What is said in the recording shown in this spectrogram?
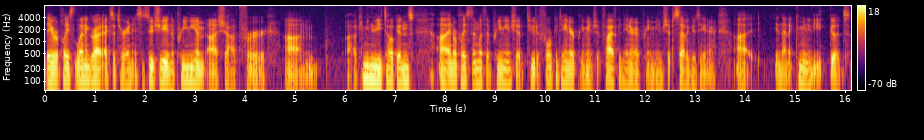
they replaced Leningrad, Exeter, and Ikazuchi in the premium uh, shop for um, uh, community tokens uh, and replaced them with a premium ship 2 to 4 container, premium ship 5 container, premium ship 7 container uh, in that community goods.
